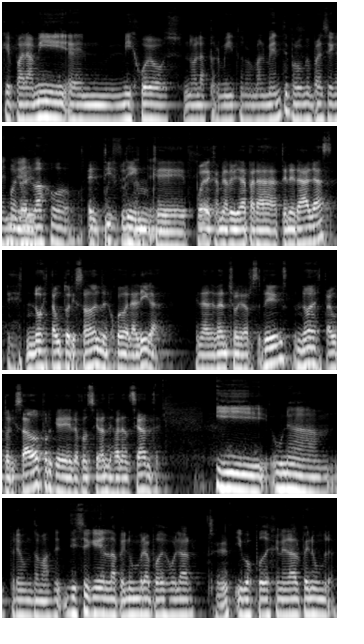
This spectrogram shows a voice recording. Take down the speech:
que para mí en mis juegos no las permito normalmente, porque me parece que a Bueno, nivel el- bajo... El Tifling que puede cambiar de habilidad para tener alas eh, no está autorizado en el juego de la liga. En Adventurers Leagues no está autorizado porque lo consideran desbalanceante. Y una pregunta más, dice que en la penumbra podés volar Sí. y vos podés generar penumbra.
